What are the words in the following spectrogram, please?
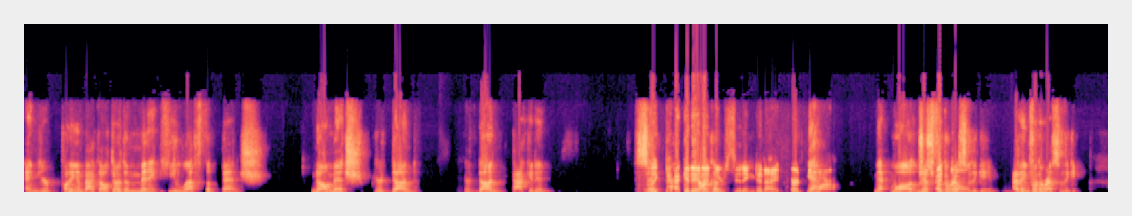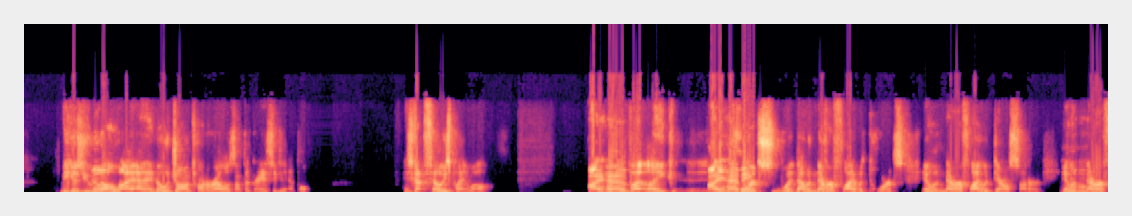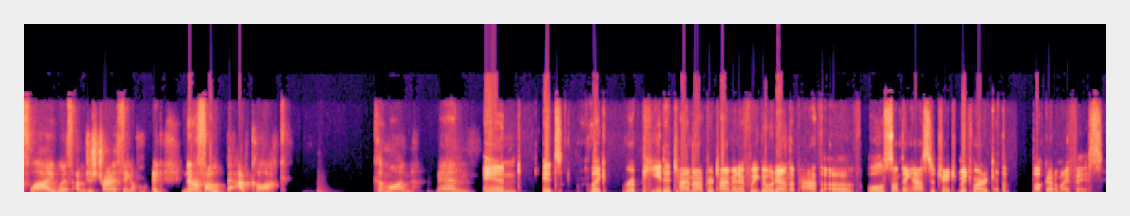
and you're putting him back out there. The minute he left the bench, no, Mitch, you're done. You're done. Pack it in. Sit. Like pack it You're in and gonna- you're sitting tonight or Yeah. tomorrow. Yeah, well, just for I the rest don't- of the game. I think for the rest of the game, because you No, know, I, and I know John Tortorella is not the greatest example. He's got Phillies playing well, I have but like I uh, have a- torts would, that would never fly with torts. It would never fly with Daryl Sutter. It would never fly with. I'm just trying to think of like never fly with Babcock. Come on, man. and it's like repeated time after time. And if we go down the path of well, something has to change. Mitch Marner, get the fuck out of my face.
